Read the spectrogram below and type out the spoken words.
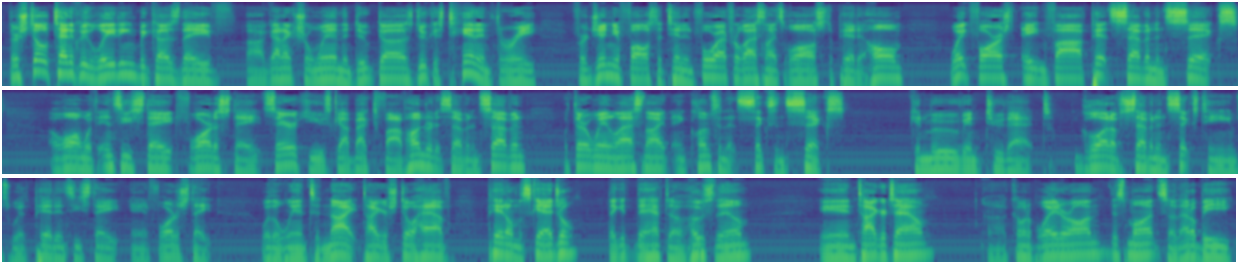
They're still technically leading because they've uh, got an extra win than Duke does. Duke is 10 and 3. Virginia falls to 10 and 4 after last night's loss to Pitt at home. Wake Forest 8 and 5. Pitt 7 and 6 along with NC State, Florida State. Syracuse got back to 500 at 7 and 7 with their win last night and Clemson at 6 and 6 can move into that glut of 7 and 6 teams with Pitt, NC State and Florida State with a win tonight. Tigers still have Pitt on the schedule. They get they have to host them in Tiger Town uh, coming up later on this month. So that'll be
